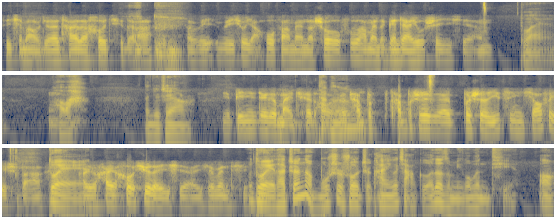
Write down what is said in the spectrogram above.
最起码我觉得它的后期的啊维维修养护方面的、售后服务方面的更占优势一些，嗯。对，好吧，那就这样。因为毕竟这个买车的话，它不，它不是个不是一次性消费，是吧？对，还有还有后续的一些一些问题。对，它真的不是说只看一个价格的这么一个问题啊。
